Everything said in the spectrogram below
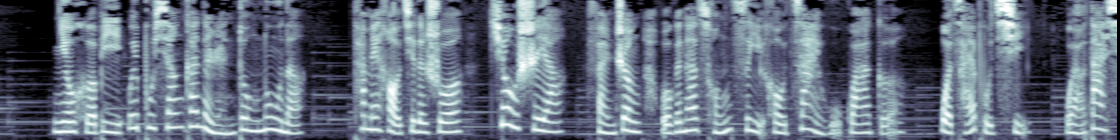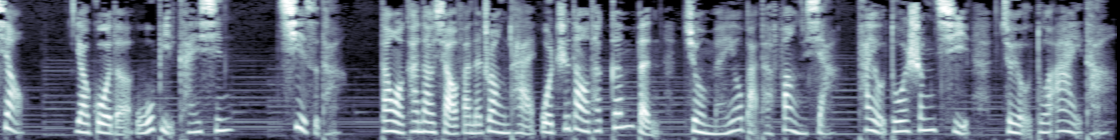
你又何必为不相干的人动怒呢？”他没好气的说：“就是呀，反正我跟他从此以后再无瓜葛，我才不气！我要大笑，要过得无比开心，气死他！”当我看到小凡的状态，我知道他根本就没有把他放下。他有多生气，就有多爱他。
